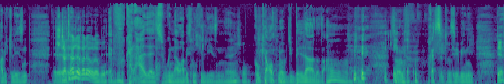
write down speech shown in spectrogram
habe ich gelesen. Stadthalle war der oder wo? Äh, keine Ahnung, so genau habe ich es nicht gelesen. Ne? So. gucke ja oft nur die Bilder und so, ah, ja. so, Rest interessiert mich nicht. Der,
